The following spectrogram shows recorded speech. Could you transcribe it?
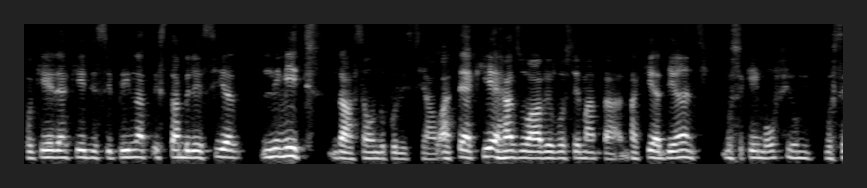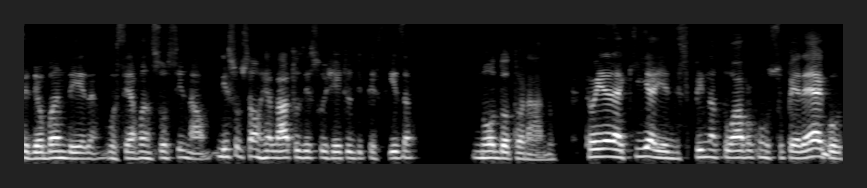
porque ele aqui disciplina estabelecia limites da ação do policial. Até aqui é razoável você matar, daqui adiante você queimou o filme, você deu bandeira, você avançou sinal. Isso são relatos de sujeitos de pesquisa no doutorado. Então a hierarquia e a disciplina atuavam com o superego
